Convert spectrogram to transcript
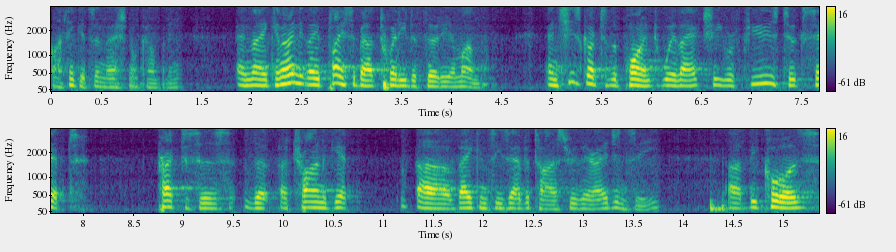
I think it's a national company, and they can only they place about 20 to 30 a month. And she's got to the point where they actually refuse to accept practices that are trying to get uh, vacancies advertised through their agency uh, because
